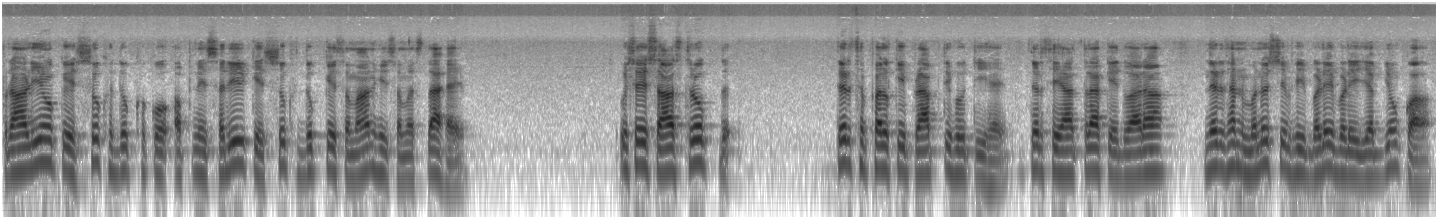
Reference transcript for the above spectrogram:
प्राणियों के सुख दुख को अपने शरीर के सुख दुख के समान ही समझता है। उसे शास्त्रोक्त तीर्थफल की प्राप्ति होती है। तीर्थ यात्रा के द्वारा निर्धन मनुष्य भी बड़े बड़े यज्ञों का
